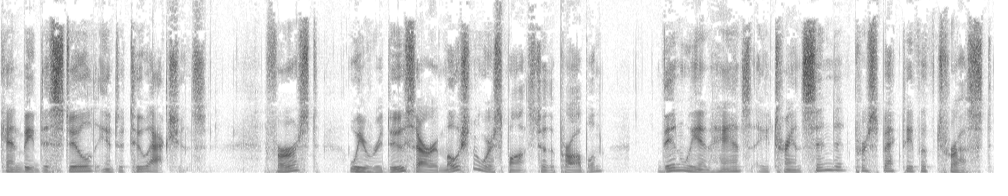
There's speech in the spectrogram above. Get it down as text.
can be distilled into two actions. First, we reduce our emotional response to the problem. Then we enhance a transcendent perspective of trust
